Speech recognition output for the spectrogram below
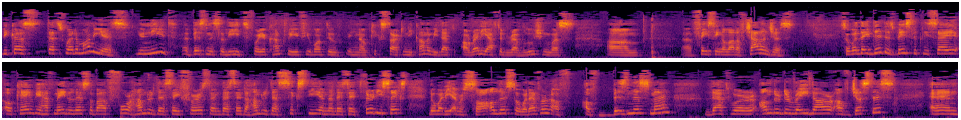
because that's where the money is. You need a business elite for your country if you want to, you know, kickstart an economy that already after the revolution was um, uh, facing a lot of challenges. So what they did is basically say, okay, we have made a list about 400. They say first, and they said 160, and then they said 36. Nobody ever saw a list or whatever of of businessmen that were under the radar of justice, and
